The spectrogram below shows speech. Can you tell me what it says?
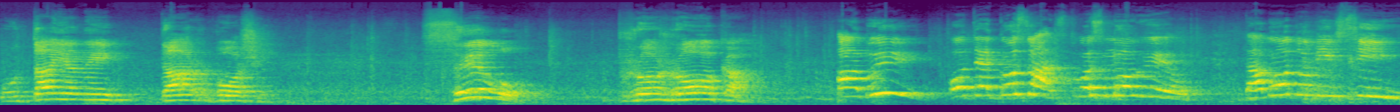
утаяний дар Божий, силу пророка. А ми, оте козацтво з могил, дамо тобі всі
